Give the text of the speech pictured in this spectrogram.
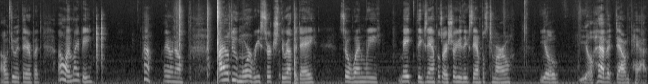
I'll do it there, but, oh, it might be. Huh, I don't know. I'll do more research throughout the day. So when we make the examples, or I show you the examples tomorrow, you'll you'll have it down pat.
